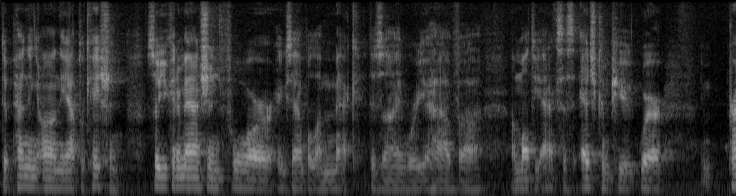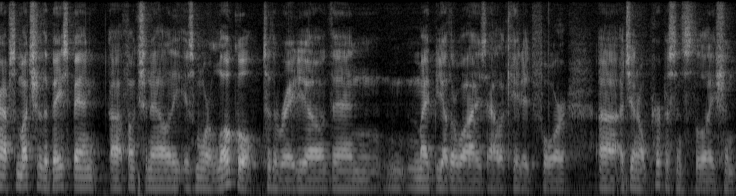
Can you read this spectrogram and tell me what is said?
depending on the application. So you can imagine, for example, a MEC design where you have uh, a multi-access edge compute where perhaps much of the baseband uh, functionality is more local to the radio than might be otherwise allocated for uh, a general purpose installation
